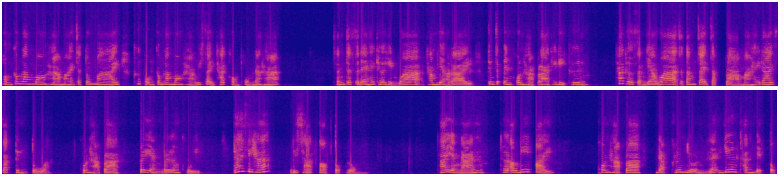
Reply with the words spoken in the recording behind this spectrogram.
ผมกำลังมองหาไม้จากต้นไม้ คือผมกำลังมองหาวิสัยทัศน์ของผมนะฮะฉันจะแสดงให้เธอเห็นว่าทำอย่างไรจึงจะเป็นคนหาปลาที่ดีขึ้น ถ้าเธอสัญญาว่าจะตั้งใจจับปลามาให้ได้สักหนึ่งตัว คนหาปลาเปลี่ยนเรื่องคุย ได้สิฮะ ริชาร์ดตอบตกลง ถ้าอย่างนั้นเธอเอานี่ไป คนหาปลาดับเครื่องยนต์และยื่นคันเบ็ดตก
